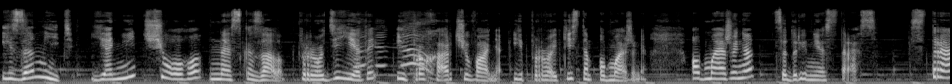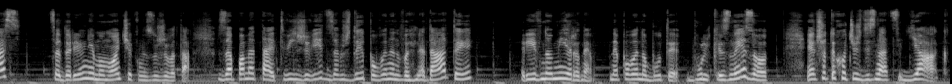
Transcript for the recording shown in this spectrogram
І заміть, я нічого не сказала про дієти і про харчування, і про якісь там обмеження. Обмеження це дорівнює стрес. Стрес це дорівнює момончик внизу живота. Запам'ятай, твій живіт завжди повинен виглядати рівномірним. Не повинно бути бульки знизу. Якщо ти хочеш дізнатися, як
